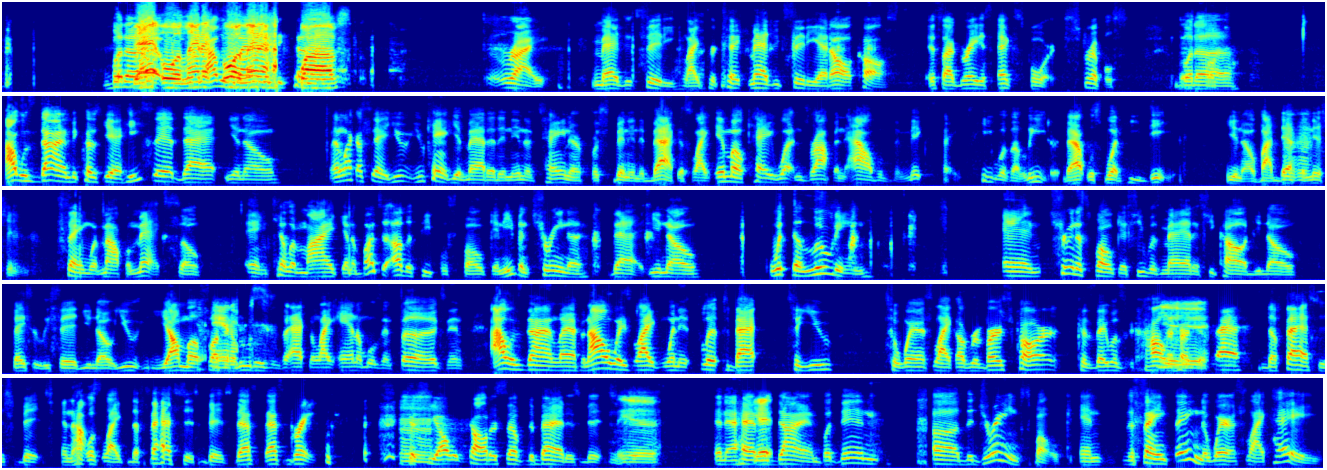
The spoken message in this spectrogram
But uh, that or Atlanta I or Atlanta because- Wives. Right. Magic City. Like protect Magic City at all costs. It's our greatest export, stripples. But uh I was dying because yeah, he said that, you know, and like I said, you you can't get mad at an entertainer for spinning it back. It's like MLK wasn't dropping albums and mixtapes. He was a leader. That was what he did, you know, by uh-huh. definition. Same with Malcolm X. So and Killer Mike and a bunch of other people spoke, and even Trina that, you know, with the looting and Trina spoke and she was mad and she called, you know, basically said, you know, you y'all motherfucking looters is acting like animals and thugs and I was dying laughing. I always like when it flips back to you to where it's like a reverse card because they was calling Yeah, her yeah. the fast the fascist bitch and I was like the fascist bitch. That's that's great because Mm, she always called herself the baddest bitch yeah, and that had Yeah. me dying. But then uh The-Dream spoke and the same thing to where it's like, hey,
